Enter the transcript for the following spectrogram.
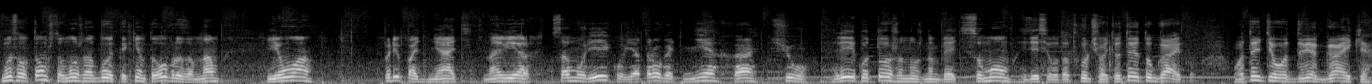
Смысл в том, что нужно будет каким-то образом нам его приподнять наверх. Саму рейку я трогать не хочу. Рейку тоже нужно, блядь, с умом здесь вот откручивать вот эту гайку. Вот эти вот две гайки,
